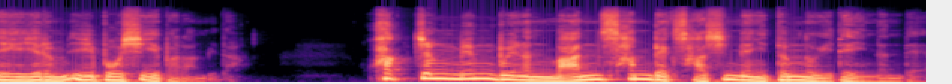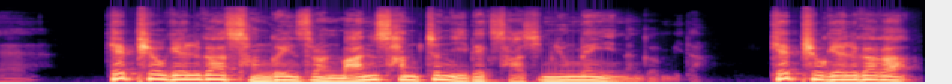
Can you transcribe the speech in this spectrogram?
이 여러분 이 보시기 바랍니다. 확정 명부에는 1340명이 등록이 되어 있는데 개표 결과 선거인 수는 13,246명이 있는 겁니다. 개표 결과가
